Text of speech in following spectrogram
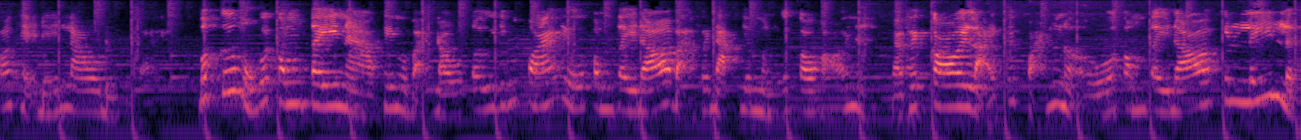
có thể để lâu được vậy? Bất cứ một cái công ty nào khi mà bạn đầu tư chứng khoán vô công ty đó, bạn phải đặt cho mình cái câu hỏi này bạn phải coi lại cái khoản nợ của công ty đó, cái lý lịch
